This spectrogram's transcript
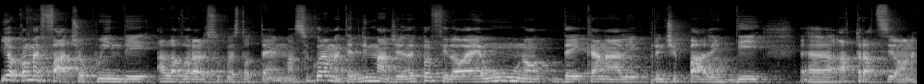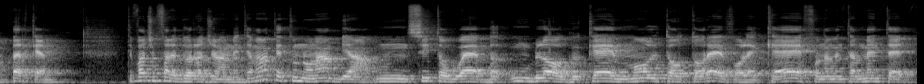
Io come faccio quindi a lavorare su questo tema? Sicuramente l'immagine del profilo è uno dei canali principali di eh, attrazione. Perché? Ti faccio fare due ragionamenti. A meno che tu non abbia un sito web, un blog che è molto autorevole, che è fondamentalmente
